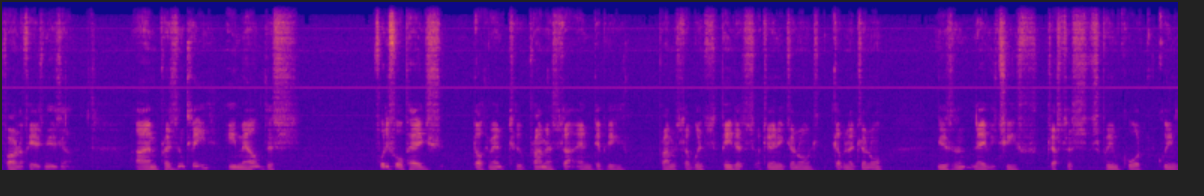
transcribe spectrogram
Foreign Affairs New Zealand. I am presently emailed this 44 page document to Prime Minister and Deputy Prime Minister Winston Peters, Attorney General, Governor General, New Zealand Navy Chief Justice Supreme Court Queen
